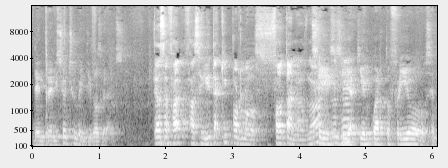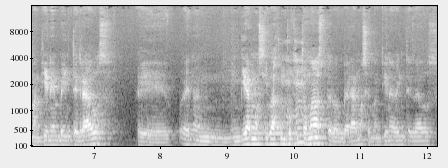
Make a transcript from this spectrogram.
de entre 18 y 22 grados. Que se fa- facilita aquí por los sótanos, ¿no? Sí, sí, sí, Ujú. aquí el cuarto frío se mantiene en 20 grados. Eh, bueno, en invierno sí baja un poquito más, pero en verano se mantiene a 20 grados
